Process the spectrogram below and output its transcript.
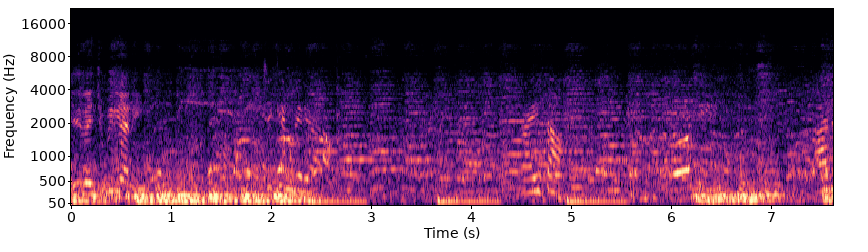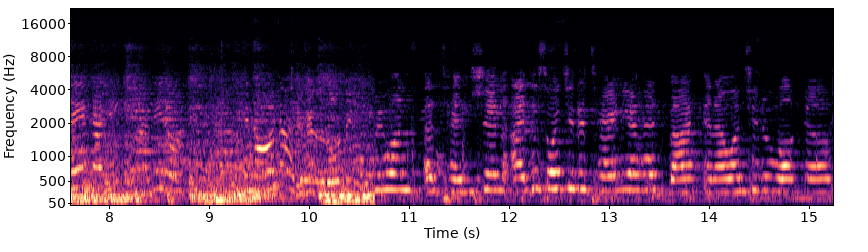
ఇది వెజ్ బిర్యానీ. చికెన్ బిర్యానీ. రైతా రోటీ అదేంటది అది రోటీ ఇది నాన్ అది everyone's attention. I just want you to turn your head back and I want you to welcome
